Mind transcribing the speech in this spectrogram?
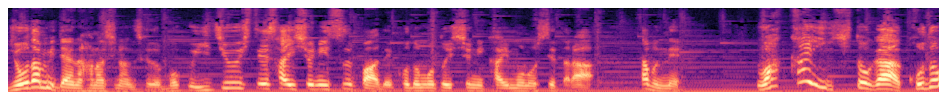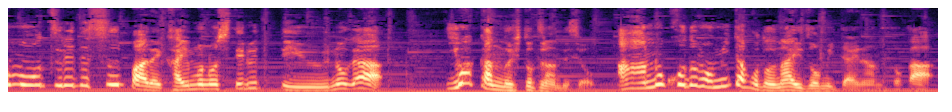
冗談みたいな話なんですけど、僕移住して最初にスーパーで子供と一緒に買い物してたら、多分ね、若い人が子供を連れてスーパーで買い物してるっていうのが違和感の一つなんですよ。あの子供見たことないぞみたいなのとか、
